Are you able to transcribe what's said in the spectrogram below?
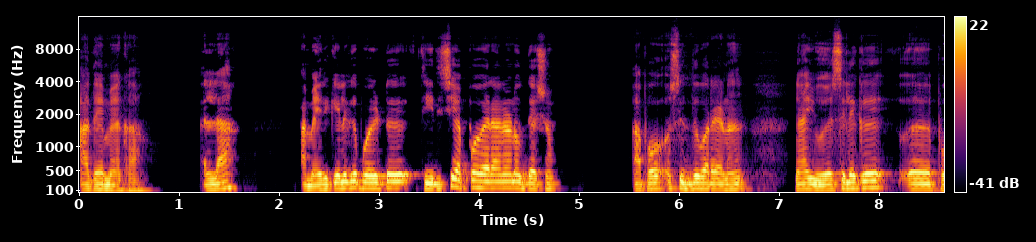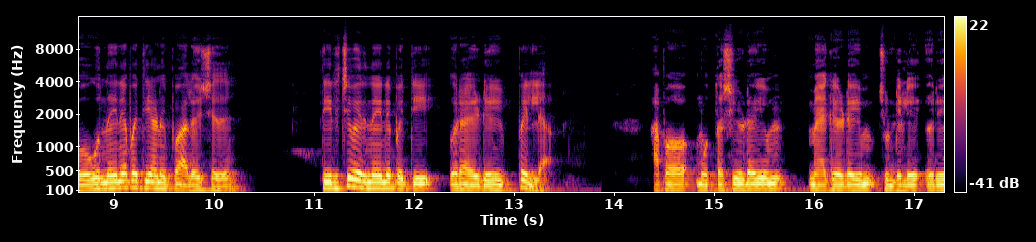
അതെ മേഘ. അല്ല അമേരിക്കയിലേക്ക് പോയിട്ട് തിരിച്ച് എപ്പോൾ വരാനാണ് ഉദ്ദേശം? അപ്പോൾ സിദ്ധു പറയാണ് ഞാൻ യു എസിലേക്ക് പോകുന്നതിനെ പറ്റിയാണ് ഇപ്പോൾ ആലോചിച്ചത്. തിരിച്ചു വരുന്നതിനെ പറ്റി ഒരു ഐഡിയ ഇപ്പം ഇല്ല. അപ്പോൾ മുത്തശ്ശിയുടെയും മേഘയുടെയും ചുണ്ടിൽ ഒരു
